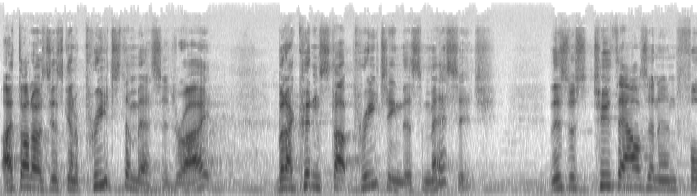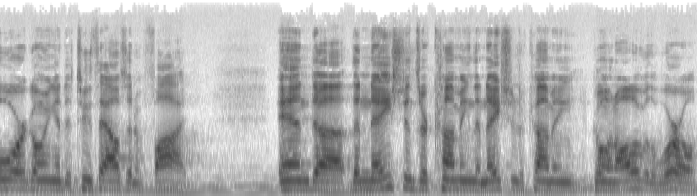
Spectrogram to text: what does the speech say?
I thought I was just going to preach the message, right? But I couldn't stop preaching this message. This was 2004 going into 2005. And uh, the nations are coming, the nations are coming, going all over the world.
